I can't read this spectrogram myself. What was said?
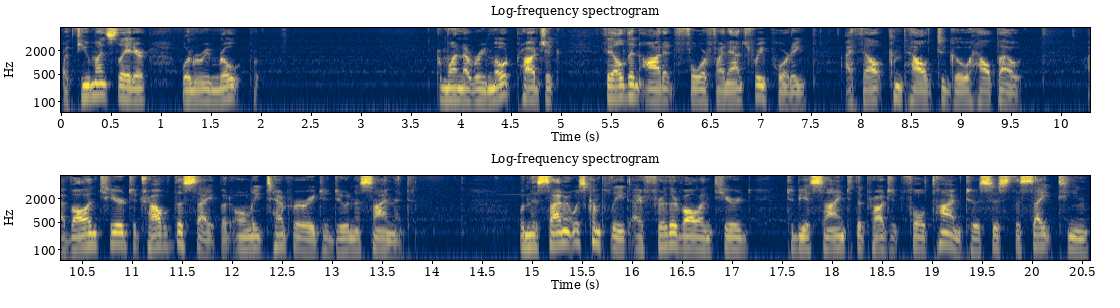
A few months later, when remote when a remote project failed an audit for financial reporting, I felt compelled to go help out. I volunteered to travel to the site, but only temporary to do an assignment. When the assignment was complete, I further volunteered to be assigned to the project full time to assist the site team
